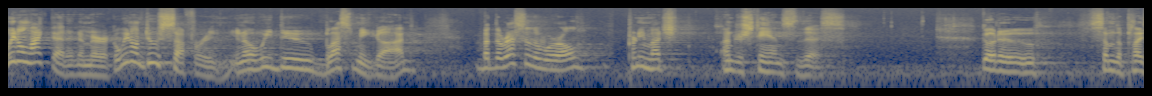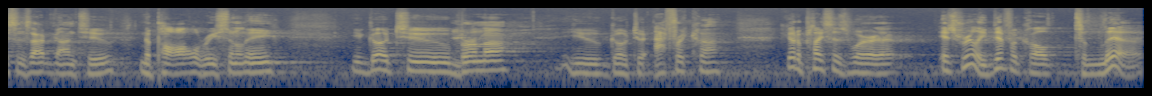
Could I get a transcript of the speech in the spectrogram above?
We don't like that in America. We don't do suffering. You know, we do bless me, God. But the rest of the world pretty much understands this. Go to some of the places I've gone to, Nepal recently. You go to Burma, you go to Africa, You go to places where it's really difficult to live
